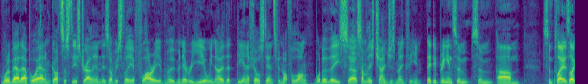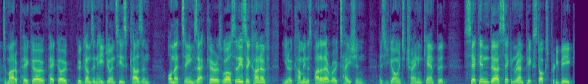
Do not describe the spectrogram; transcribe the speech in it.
What about our boy Adam Gotsis, the Australian? There's obviously a flurry of movement every year. We know that the NFL stands for not for long. What do these uh, some of these changes mean for him? they did bring in some some um, some players like Domata Peko, Peko, who comes in. He joins his cousin on that team, Zach Kerr as well. So these are kind of you know come in as part of that rotation as you go into training camp. But second uh, second round pick stock's pretty big,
